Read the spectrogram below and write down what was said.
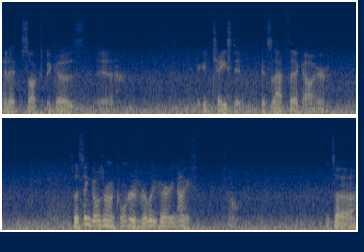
And it sucks because, yeah, you can taste it. It's that thick out here. So this thing goes around corners really very nice. So, it's, uh,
